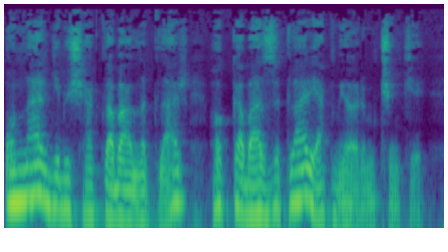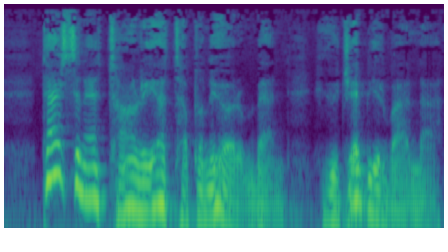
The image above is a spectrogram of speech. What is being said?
Onlar gibi şaklabanlıklar, hokkabazlıklar yapmıyorum çünkü. Tersine Tanrı'ya tapınıyorum ben. Yüce bir varlığa.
